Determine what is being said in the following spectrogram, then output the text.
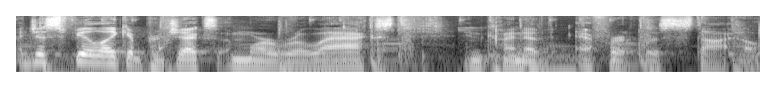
I just feel like it projects a more relaxed and kind of effortless style.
